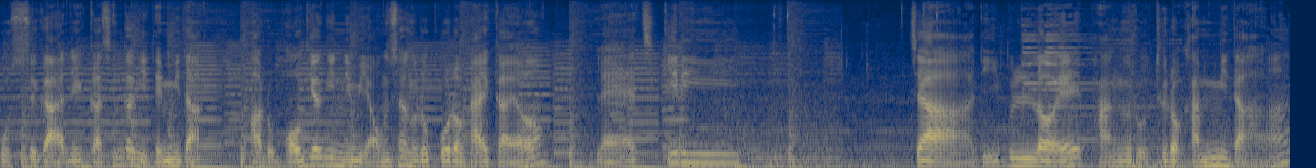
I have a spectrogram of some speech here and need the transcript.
보스가 아닐까 생각이 됩니다 바로 버격이님의 영상으로 보러 갈까요? Let's get it 자 니블러의 방으로 들어갑니다.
